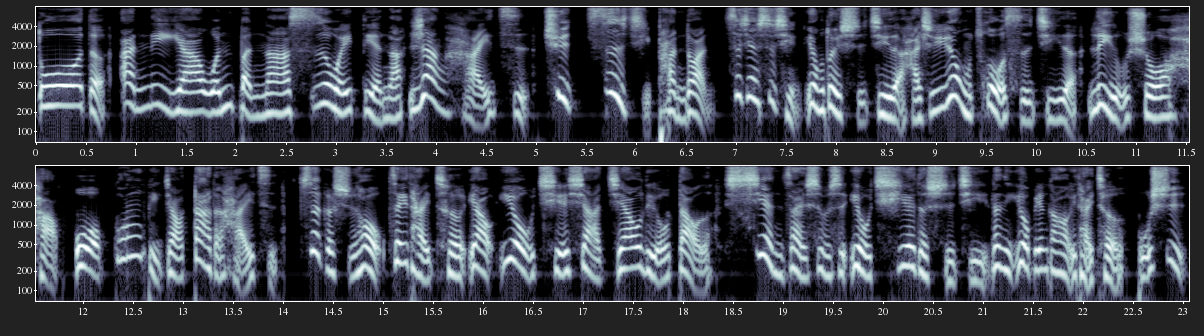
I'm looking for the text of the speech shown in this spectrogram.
多的案例呀、文本啊、思维点啊，让孩子去自己判断这件事情用对时机了还是用错时机了。例如说，好，我光比较大的孩子，这个时候这台车要右切下交流道了，现在是不是右切的时机？那你右边刚好一台车，不是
